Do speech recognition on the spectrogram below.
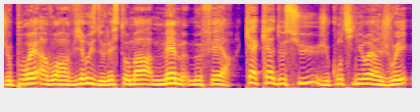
Je pourrais avoir un virus de l'estomac, même me faire caca dessus. Je continuerai à jouer.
